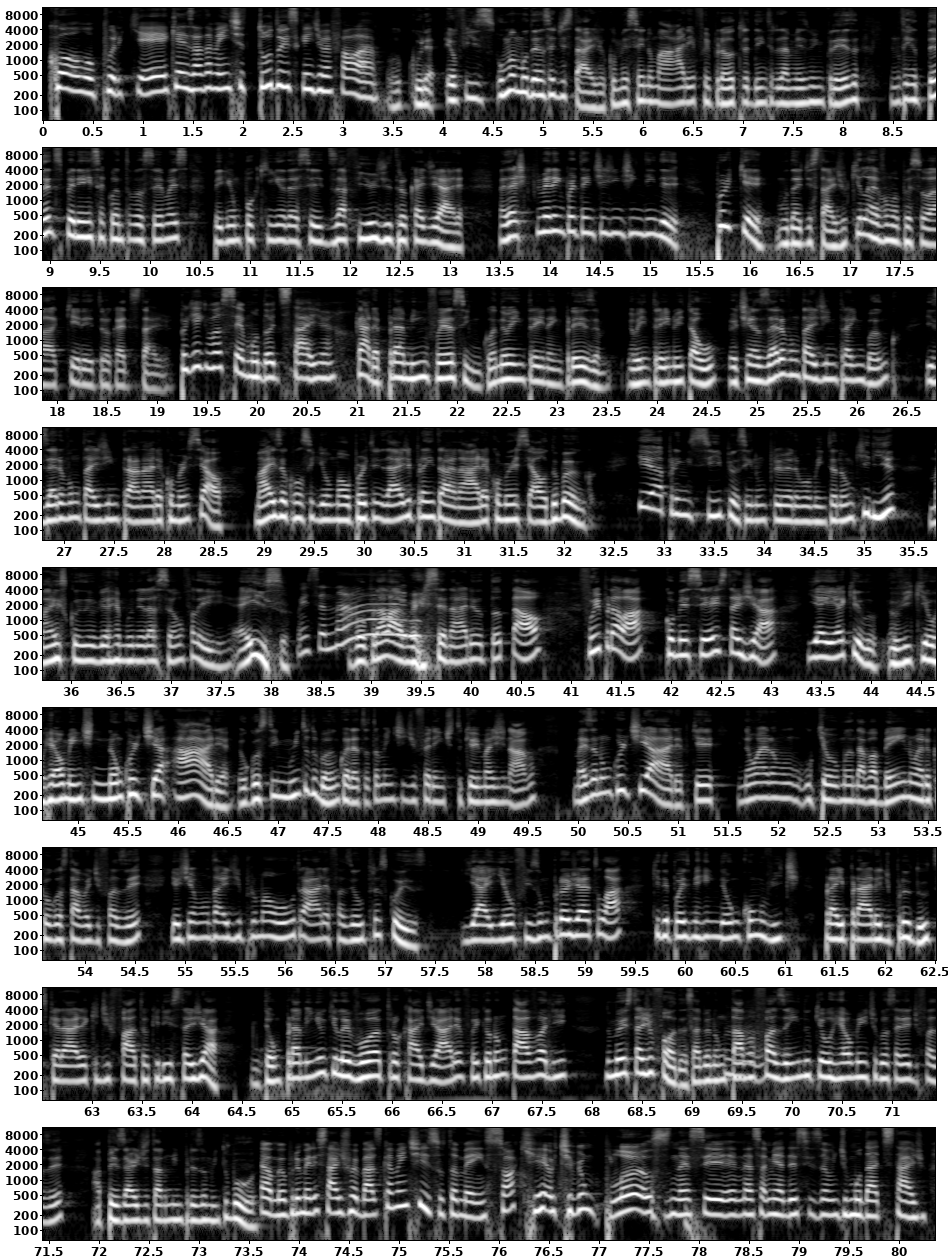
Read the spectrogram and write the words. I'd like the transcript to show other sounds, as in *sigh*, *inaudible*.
como, por quê, que é exatamente tudo isso que a gente vai falar. Loucura. Eu fiz uma mudança de estágio. Eu comecei numa área e fui para outra dentro da mesma empresa. Não tenho tanta experiência quanto você, mas peguei um pouquinho desse desafio de trocar de área. Mas acho que primeiro é importante a gente entender por que mudar de estágio? O que leva uma pessoa a querer trocar de estágio? Por que, que você mudou de estágio? Cara, para mim foi assim. Quando eu entrei na empresa, eu entrei no Itaú. Eu tinha zero vontade de entrar em banco e zero vontade de entrar na área comercial mas eu consegui uma oportunidade para entrar na área comercial do banco. E a princípio, assim, num primeiro momento eu não queria, mas quando eu vi a remuneração, falei, é isso. Mercenário. Vou para lá, *laughs* mercenário total. Fui para lá, comecei a estagiar e aí é aquilo. Eu vi que eu realmente não curtia a área. Eu gostei muito do banco, era totalmente diferente do que eu imaginava, mas eu não curtia a área, porque não era o que eu mandava bem, não era o que eu gostava de fazer, e eu tinha vontade de ir para uma outra área fazer outras coisas. E aí eu fiz um projeto lá que depois me rendeu um convite para ir para a área de produtos, que era a área que de fato eu queria estagiar. Então, para mim o que levou a trocar de área foi que eu não tava ali no meu estágio foda, sabe? Eu não tava uhum. fazendo o que eu realmente gostaria de fazer, apesar de estar numa empresa muito boa. É, o meu primeiro estágio foi basicamente isso também. Só que eu tive um plus nesse, nessa minha decisão de mudar de estágio.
